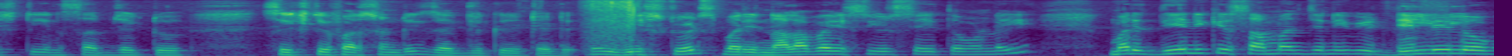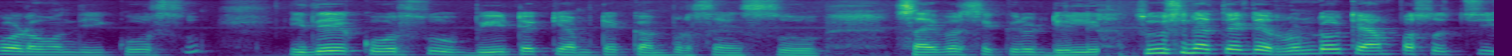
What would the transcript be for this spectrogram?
ST in subject sixty percent is aggregated ఇవి స్టూడెంట్స్ మరి నలభై సీట్స్ అయితే ఉన్నాయి. మరి దీనికి సంబంధించినవి ఢిల్లీలో కూడా ఉంది ఈ కోర్సు. ఇదే course BTech MTech computer science cyber security Delhi చూసినట్టయితే రెండో క్యాంపస్ వచ్చి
